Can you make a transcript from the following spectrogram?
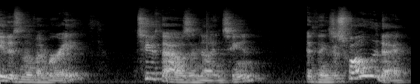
It is November 8th, 2019, and things are swell today.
